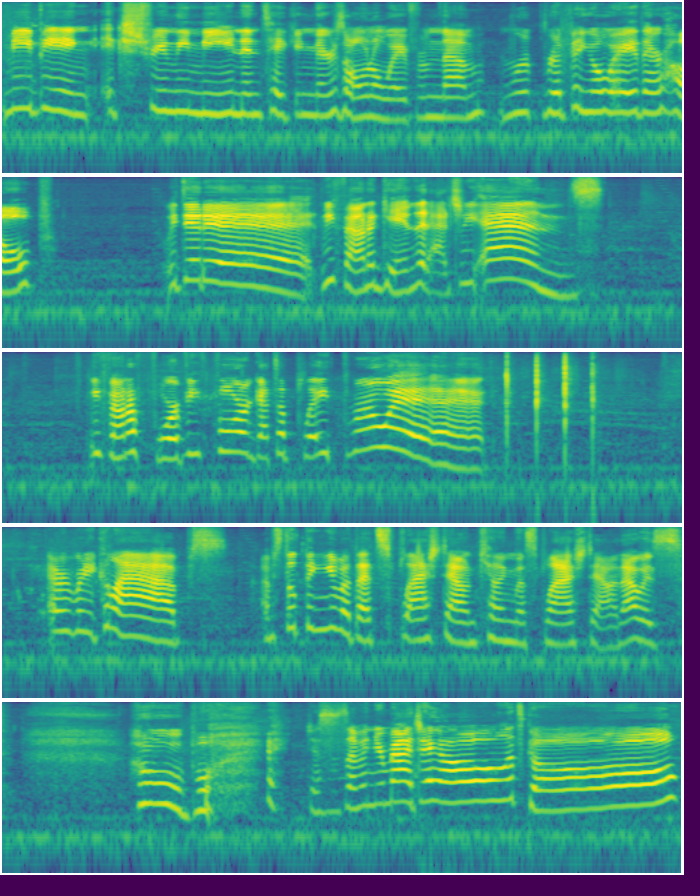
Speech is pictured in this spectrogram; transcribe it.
Me being extremely mean and taking their zone away from them. Ripping away their hope. We did it! We found a game that actually ends. We found a 4v4 and got to play through it. Everybody claps. I'm still thinking about that splashdown killing the splashdown. That was Oh boy. Just summon your magic. Oh, let's go.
